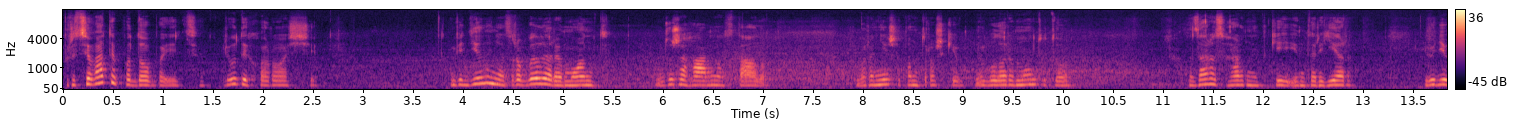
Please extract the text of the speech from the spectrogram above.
Працювати подобається, люди хороші. Відділення зробили ремонт, дуже гарно стало. Бо раніше там трошки не було ремонту, то зараз гарний такий інтер'єр. Люди,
